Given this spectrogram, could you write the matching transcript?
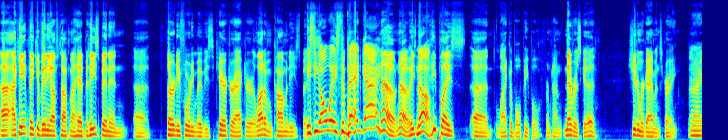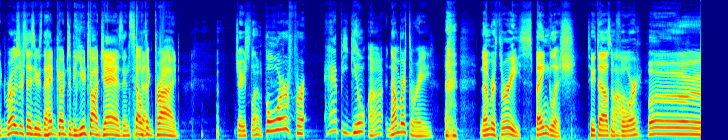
Uh, I can't think of any off the top of my head, but he's been in uh, 30, 40 movies. Character actor, a lot of them comedies. But Is he always the bad guy? no, no, he's No. He plays uh, likable people from time. Never as good. Shooter McGavin's great. All right. Roser says he was the head coach of the Utah Jazz in Celtic Pride. Jerry Sloan. Four for Happy Gil. Uh, number three. Number three, Spanglish, 2004. Boo.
